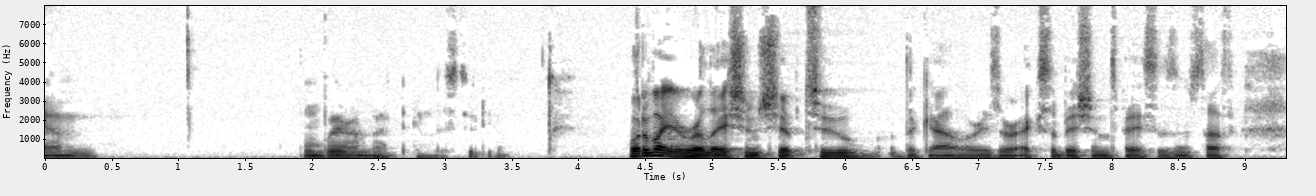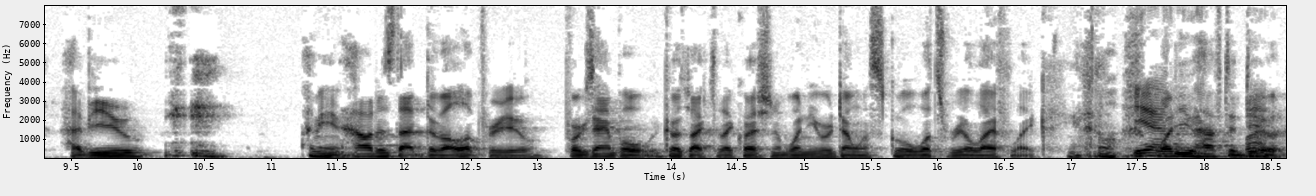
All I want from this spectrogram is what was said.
um, from where I'm at in the studio. What about your relationship to the galleries or exhibition spaces and stuff? Have you, I mean, how does that develop for you? For example, it goes back to that question of when you were done with school. What's real life like? You know, Yeah. what do you have to do? Wow.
